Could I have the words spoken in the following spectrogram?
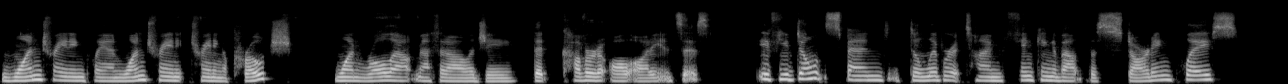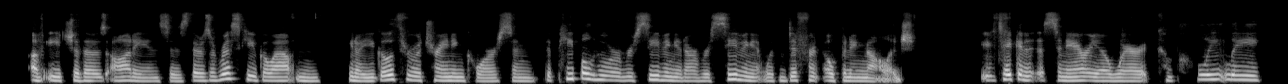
one training plan, one training training approach, one rollout methodology that covered all audiences. If you don't spend deliberate time thinking about the starting place of each of those audiences, there's a risk you go out and you know, you go through a training course and the people who are receiving it are receiving it with different opening knowledge. You've taken a scenario where it completely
